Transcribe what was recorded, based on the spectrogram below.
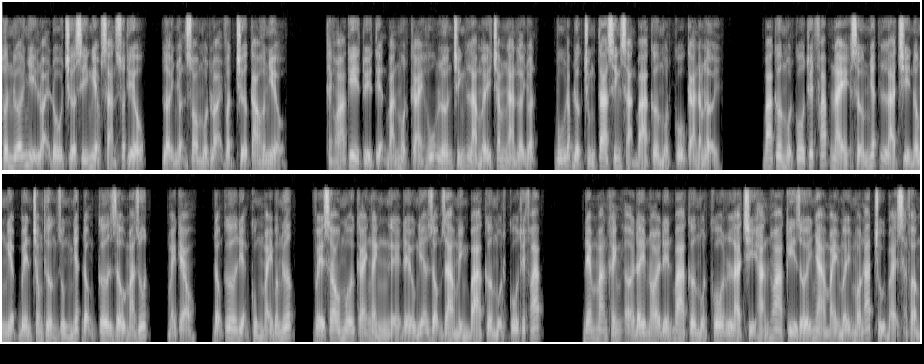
Hơn nữa nhị loại đồ chứa xí nghiệp sản xuất thiếu, lợi nhuận so một loại vật chứa cao hơn nhiều. Thạch hóa kỳ tùy tiện bán một cái hũ lớn chính là mấy trăm ngàn lợi nhuận, bù đắp được chúng ta sinh sản ba cơ một cô cả năm lời ba cơ một cô thuyết pháp này sớm nhất là chỉ nông nghiệp bên trong thường dùng nhất động cơ dầu ma rút, máy kéo, động cơ điện cùng máy bơm nước, về sau mỗi cái ngành nghề đều nghĩa rộng ra mình ba cơ một cô thuyết pháp. Đem man khánh ở đây nói đến ba cơ một cô là chỉ hán hoa kỳ giới nhà máy mấy món át chủ bài sản phẩm,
